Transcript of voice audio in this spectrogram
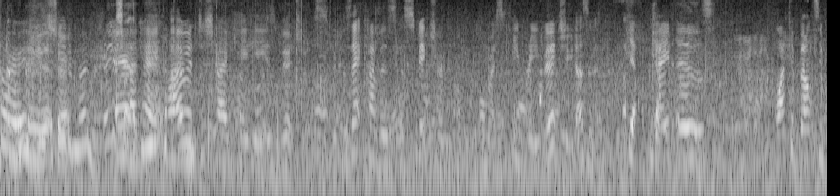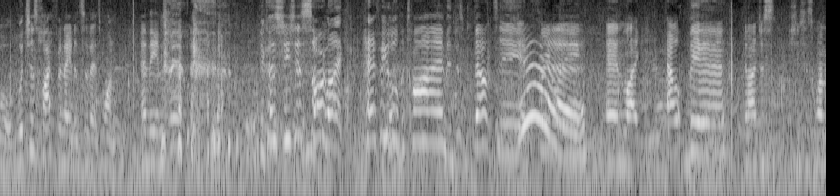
Sorry. Shared a moment. okay, I would describe Katie as virtuous because that covers the spectrum of almost every virtue, doesn't it? Yeah. Okay. Kate is like a bouncy ball, which is hyphenated, so that's one. And then because she's just so like happy all the time and just bouncy and Yeah. friendly and like out there, and I just she's just one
